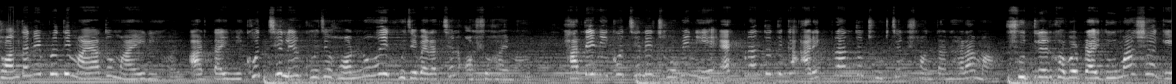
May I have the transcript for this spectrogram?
সন্তানের প্রতি মায়া তো মায়েরই হয়, আর তাই নিখোঁজ ছেলের খোঁজে হন্য হয়ে খুঁজে বেড়াচ্ছেন অসহায় মা। হাতে নিখোঁজ ছেলের ছবি নিয়ে এক প্রান্ত থেকে আরেক প্রান্ত ছুটছেন সন্তানহারা মা। সূত্রের খবর প্রায় দু মাস আগে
